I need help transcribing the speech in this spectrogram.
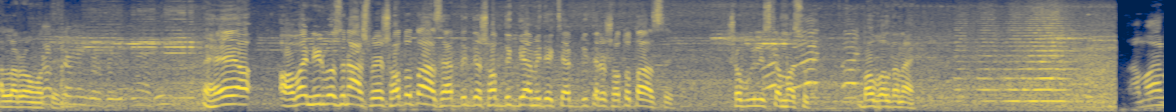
আল্লাহর রহমতে? হ্যাঁ সবাই নির্বাচনে আসবে সততা আছে। আর দিক দিয়ে সব দিক দিয়ে আমি দেখছি আর ভিতরে সততা আছে। শফিকুল ইসলাম মাসুদ। থানায়। আমার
